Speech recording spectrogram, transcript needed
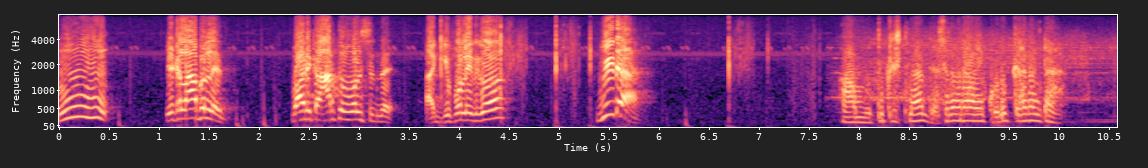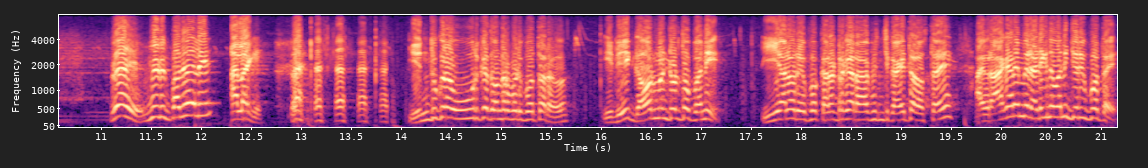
ఊహు. ఇక లాభం లేదు. వాడికి ఆర్త ఇవ్వాల్సిందే. అగ్గిపోలేదు ఇదిగో. వీడా? ఆ ముద్దు కృష్ణ దశరథరామయ్య కొడుకు కాదంట. రే వీడికి పదివేలి అలాగే. ఎందుకురా ఊరికే తొందరపడిపోతారు? ఇది గవర్నమెంట్ వాళ్ళతో పని. ఇయ్యాలో రేపు కలెక్టర్ గారు ఆఫీస్ నుంచి కాగితాలు వస్తాయి. అవి రాగానే మీరు అడిగినవన్నీ జరిగిపోతాయి.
